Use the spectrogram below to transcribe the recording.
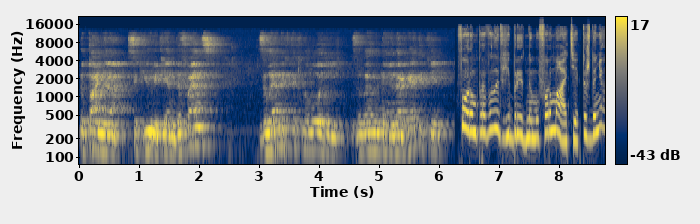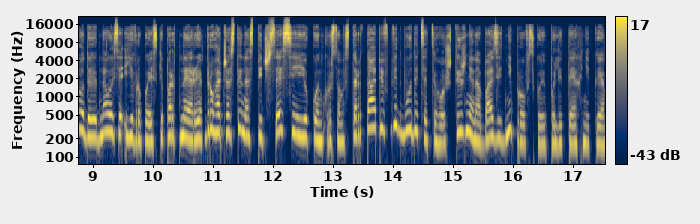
питання security and defense, зелених технологій, зеленої енергетики. Форум провели в гібридному форматі, тож до нього доєдналися і європейські партнери. Друга частина спіч-сесією конкурсом стартапів відбудеться цього ж тижня на базі Дніпровської політехніки.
